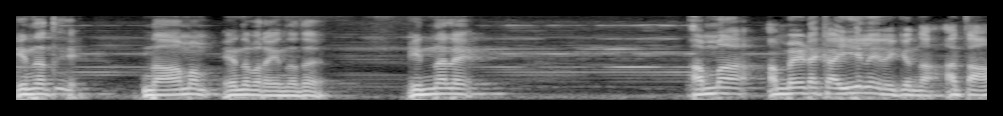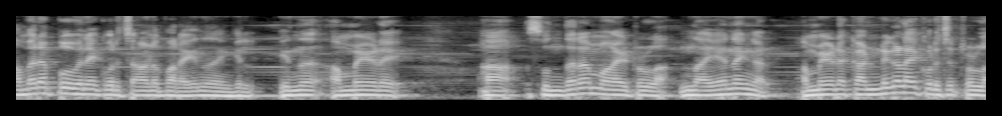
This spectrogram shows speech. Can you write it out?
ഇന്നത്തെ നാമം എന്ന് പറയുന്നത് ഇന്നലെ അമ്മ അമ്മയുടെ കയ്യിലിരിക്കുന്ന ആ താമരപ്പൂവിനെ കുറിച്ചാണ് പറയുന്നതെങ്കിൽ ഇന്ന് അമ്മയുടെ ആ സുന്ദരമായിട്ടുള്ള നയനങ്ങൾ അമ്മയുടെ കണ്ണുകളെ കുറിച്ചിട്ടുള്ള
